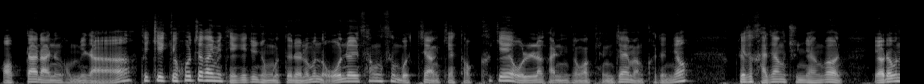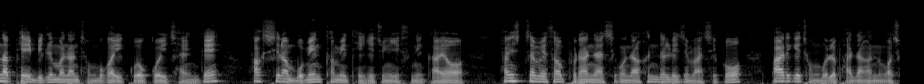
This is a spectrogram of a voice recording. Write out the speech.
없다라는 겁니다. 특히 이렇게 호재감이 되게 준 종목들 여러분 오늘 상승 못지않게 더 크게 올라가는 경우가 굉장히 많거든요. 그래서 가장 중요한 건 여러분 앞에 믿을 만한 정보가 있고 없고의 차이인데 확실한 모멘텀이 대기 중에 있으니까요. 현 시점에서 불안해하시거나 흔들리지 마시고 빠르게 정보를 받아가는 것이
